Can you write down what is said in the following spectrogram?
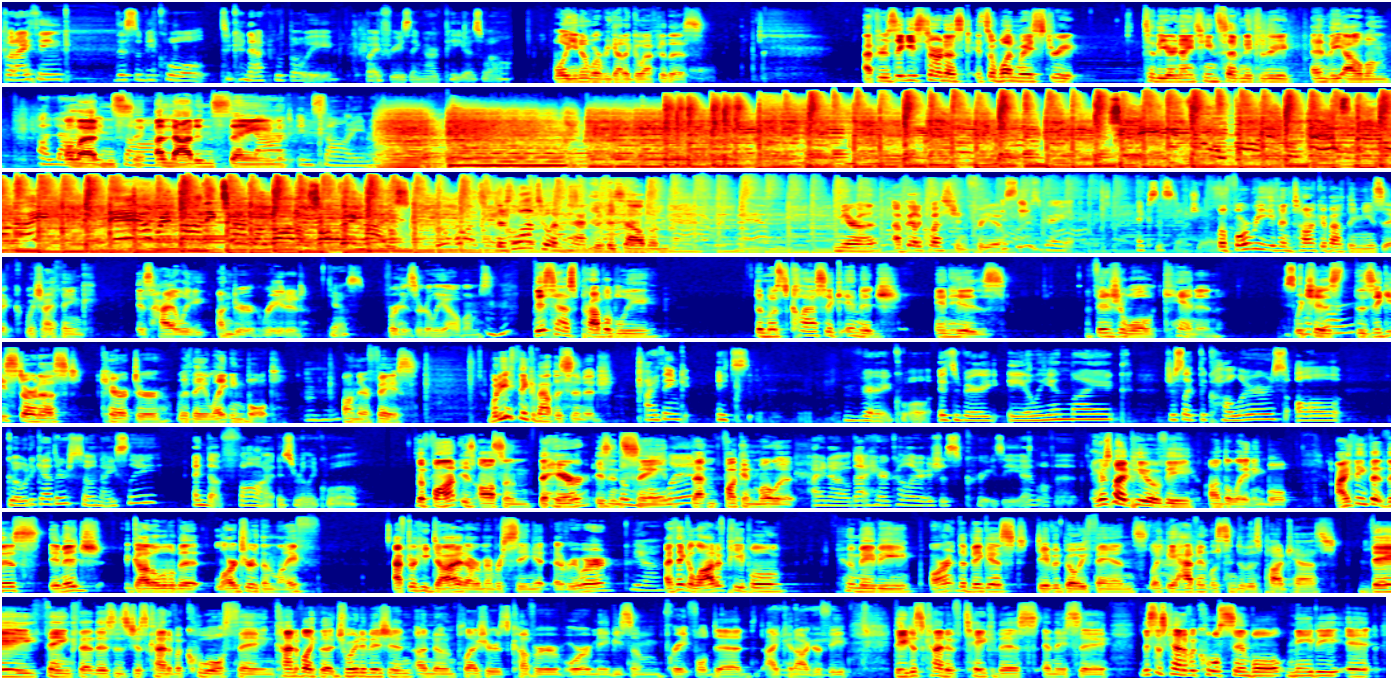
but I think this would be cool to connect with Bowie by freezing our pee as well. Well, you know where we got to go after this. After Ziggy Stardust, it's a one way street to the year 1973 and the album Aladdin, Aladdin, sign. Sa- Aladdin Sane. Aladdin sign. With this album. Mira, I've got a question for you. It seems very existential. Before we even talk about the music, which I think is highly underrated yes. for his early albums, Mm-hmm. this has probably the most classic image in his visual canon, His which cover is the Ziggy Stardust character with a lightning bolt Mm-hmm. on their face. What do you think about this image? I think it's very cool. It's very alien like. Just like the colors all go together so nicely. And the font is really cool. The font is awesome. The hair is insane. mullet? That fucking mullet. I know, that hair color is just crazy. I love it. Here's my POV on the lightning bolt. I think that this image got a little bit larger than life. After he died, I remember seeing it everywhere. Yeah. I think a lot of people who maybe aren't the biggest David Bowie fans, like they haven't listened to this podcast, they think that this is just kind of a cool thing, kind of like the Joy Division Unknown Pleasures cover or maybe some Grateful Dead iconography. They just kind of take this and they say, this is kind of a cool symbol. Maybe it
